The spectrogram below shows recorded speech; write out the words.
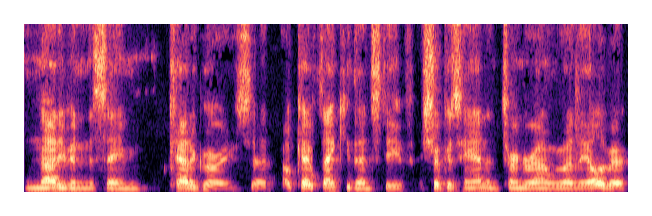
not even in the same category. He said, Okay, thank you then, Steve. Shook his hand and turned around. And we went in the elevator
